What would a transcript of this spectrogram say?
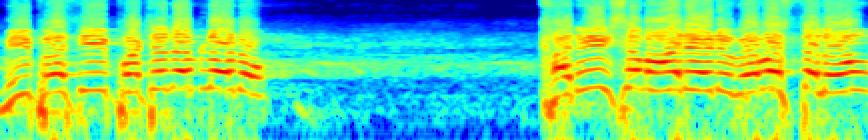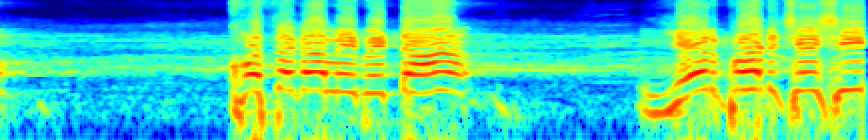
మీ ప్రతి పట్టణంలోనూ కనీసం ఆరేడు వ్యవస్థలు కొత్తగా మీ బిడ్డ ఏర్పాటు చేసి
